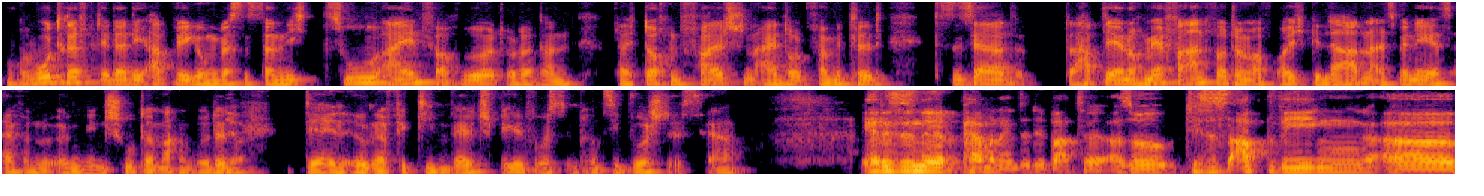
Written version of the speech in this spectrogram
wo trefft ihr da die Abwägung, dass es dann nicht zu einfach wird oder dann vielleicht doch einen falschen Eindruck vermittelt? Das ist ja, da habt ihr ja noch mehr Verantwortung auf euch geladen, als wenn ihr jetzt einfach nur irgendwie einen Shooter machen würdet, ja. der in irgendeiner fiktiven Welt spielt, wo es im Prinzip wurscht ist, ja. Ja, das ist eine permanente Debatte. Also dieses Abwägen, äh,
